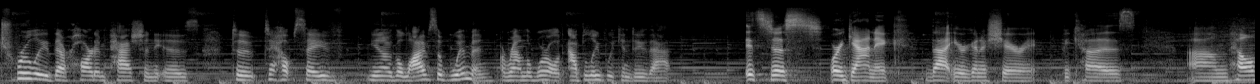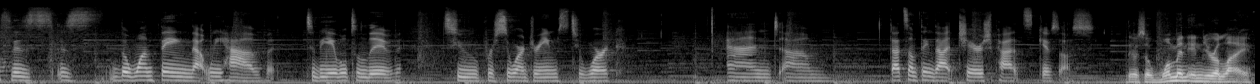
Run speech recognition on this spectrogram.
truly their heart and passion is to, to help save you know, the lives of women around the world. I believe we can do that it's just organic that you're going to share it because um, health is, is the one thing that we have to be able to live, to pursue our dreams, to work. And um, that's something that Cherish Pads gives us. There's a woman in your life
